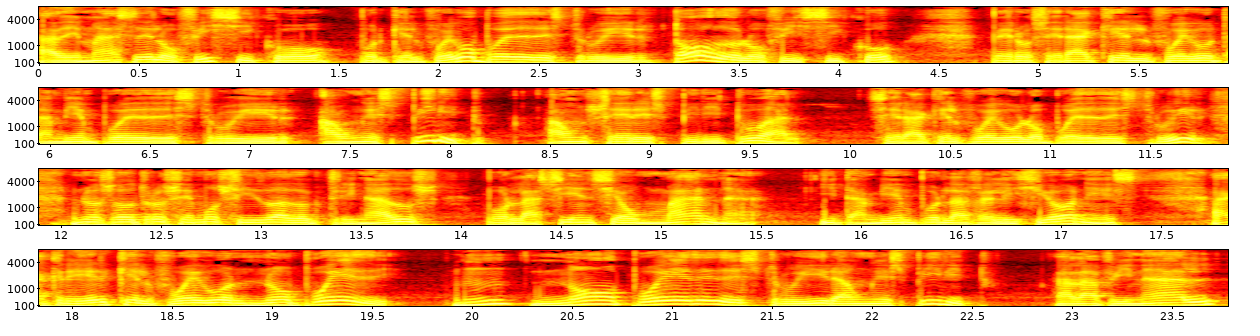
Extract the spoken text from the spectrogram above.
además de lo físico, porque el fuego puede destruir todo lo físico, pero ¿será que el fuego también puede destruir a un espíritu, a un ser espiritual? ¿Será que el fuego lo puede destruir? Nosotros hemos sido adoctrinados por la ciencia humana y también por las religiones a creer que el fuego no puede, no puede destruir a un espíritu. A la final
